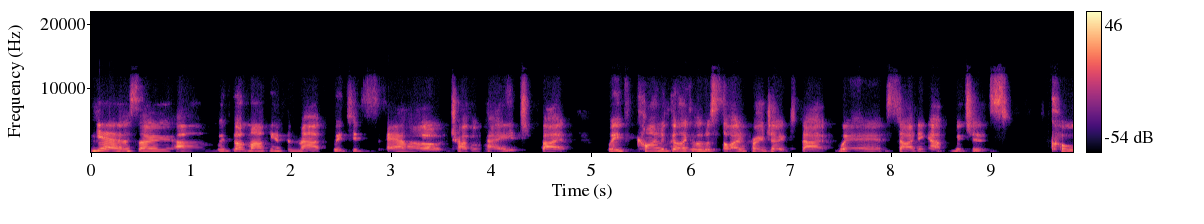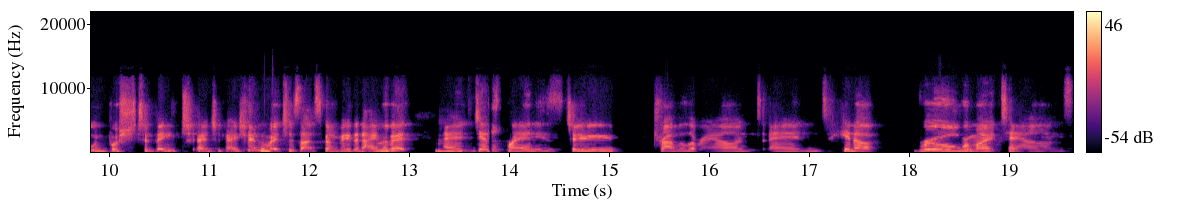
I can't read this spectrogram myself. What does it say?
Yeah. So um, we've got marking off the map, which is our travel page, but we've kind of got like a little side project that we're starting up, which is called Bush to Beach Education, which is that's going to be the name of it. Mm-hmm. And yeah, the plan is to travel around and hit up rural, remote towns,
